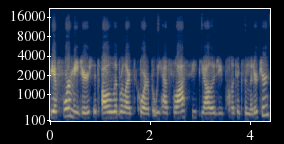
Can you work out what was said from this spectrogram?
We have four majors. It's all liberal arts core, but we have philosophy, theology, politics, and literature.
